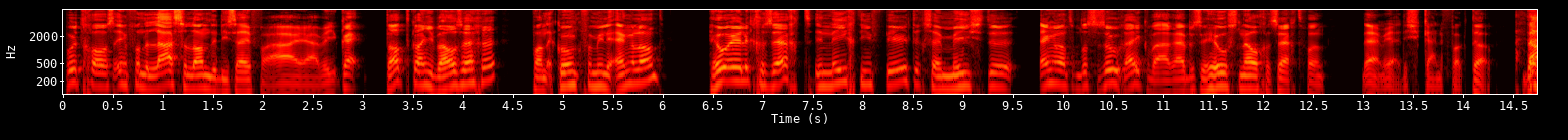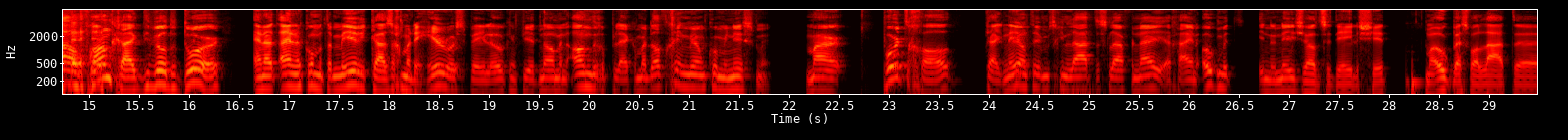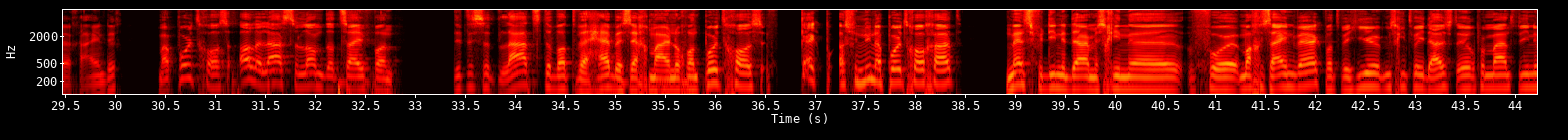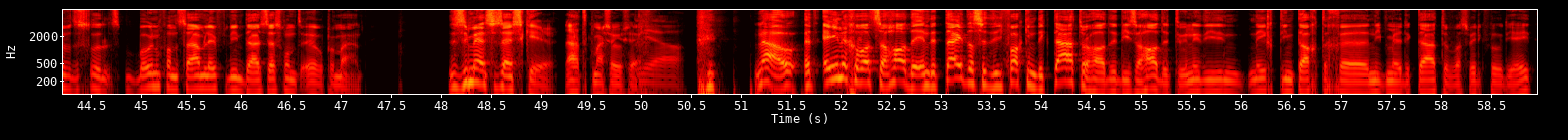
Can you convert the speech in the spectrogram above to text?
Portugal was een van de laatste landen die zei van, ah ja, weet je, kijk, dat kan je wel zeggen van de koninklijke familie Engeland. Heel eerlijk gezegd, in 1940 zijn meeste Engeland, omdat ze zo rijk waren, hebben ze heel snel gezegd van, damn, ja, this is kind of fucked up. Daarom Frankrijk, die wilde door. En uiteindelijk komt het Amerika, zeg maar, de hero spelen, ook in Vietnam en andere plekken. Maar dat ging meer om communisme. Maar Portugal, kijk, Nederland heeft misschien later slavernij eh, geëindigd. Ook met Indonesië hadden ze die hele shit. Maar ook best wel laat eh, geëindigd. Maar Portugal is het allerlaatste land dat zei van... Dit is het laatste wat we hebben, zeg maar, nog. Want Portugal is... Kijk, als je nu naar Portugal gaat... Mensen verdienen daar misschien eh, voor magazijnwerk... wat we hier misschien 2000 euro per maand verdienen. Want de bodem van de samenleving verdient daar 600 euro per maand. Dus die mensen zijn skeer, laat ik maar zo zeggen. Ja. Nou, het enige wat ze hadden in de tijd dat ze die fucking dictator hadden die ze hadden toen, die in 1980 eh, niet meer dictator was, weet ik veel hoe die heet.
